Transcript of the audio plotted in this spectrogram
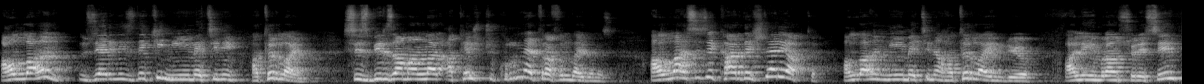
Allah'ın üzerinizdeki nimetini hatırlayın. Siz bir zamanlar ateş çukurunun etrafındaydınız. Allah sizi kardeşler yaptı. Allah'ın nimetini hatırlayın diyor. Ali İmran suresi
